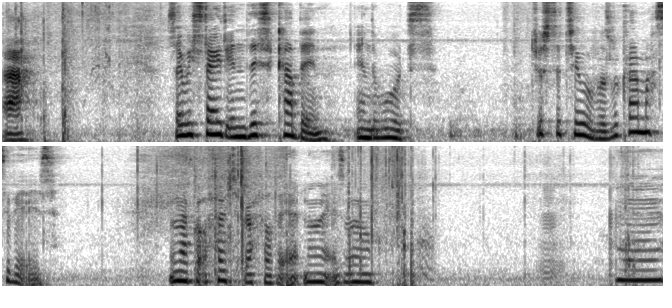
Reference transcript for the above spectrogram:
Ah. So we stayed in this cabin in the woods. Just the two of us. Look how massive it is. And I've got a photograph of it at night as well. Uh,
